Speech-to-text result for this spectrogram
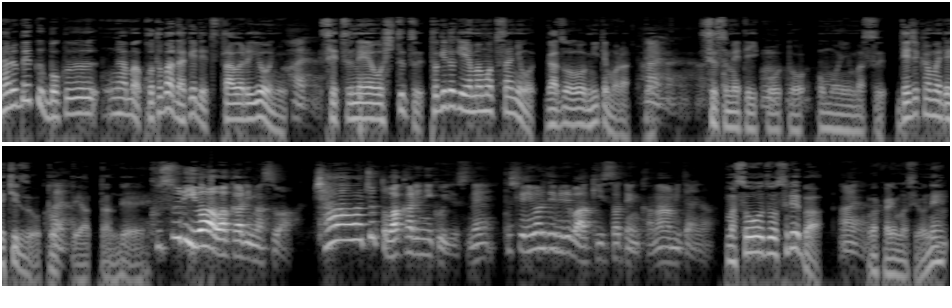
なるべく僕がまあ言葉だけで伝わるようにはいはい。説明をしつつ、時々山本さんにも画像を見てもらって、はいはいはい。進めていこうと思います。デジカメで地図を撮ってやったんで、薬はわかりますわ。茶はちょっとわかりにくいですね。確かに言われてみれば喫茶店かな、みたいな。まあ想像すればはいはい。わかりますよね。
